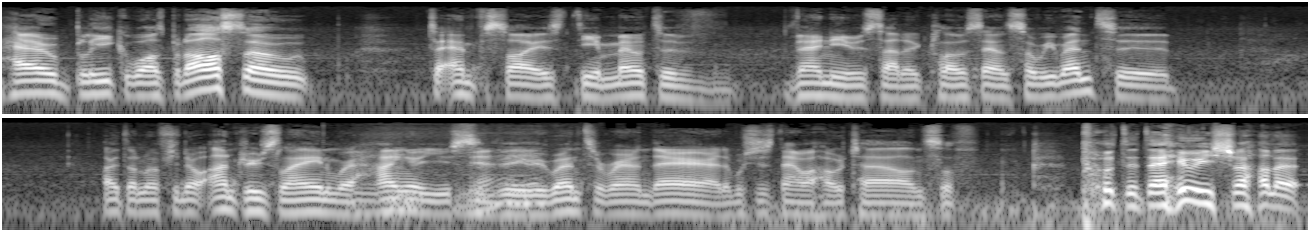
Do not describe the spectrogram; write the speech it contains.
how bleak it was, but also to emphasize the amount of venues that had closed down. So we went to I don't know if you know Andrews Lane where Mhm. Hangar used to be. yeah. We went around there, which is now a hotel and stuff. but the day we shot it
